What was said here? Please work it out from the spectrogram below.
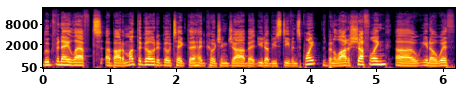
Luke Venne left about a month ago to go take the head coaching job at UW Stevens Point. There's been a lot of shuffling, uh, you know, with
